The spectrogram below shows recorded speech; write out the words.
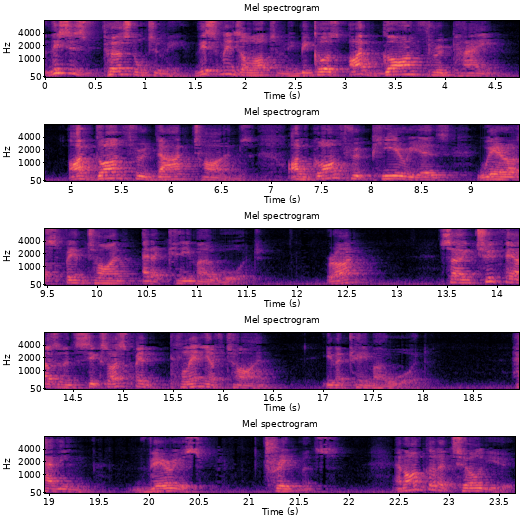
This is personal to me. This means a lot to me because I've gone through pain. I've gone through dark times. I've gone through periods where I've spent time at a chemo ward, right? So in 2006, I spent plenty of time in a chemo ward, having various treatments. And I've got to tell you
